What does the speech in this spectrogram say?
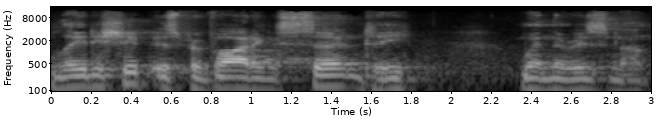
Leadership is providing certainty when there is none.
